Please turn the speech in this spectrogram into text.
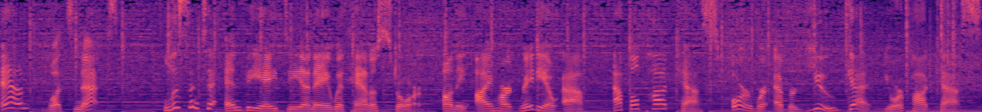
And what's next? Listen to NBA DNA with Hannah Storm on the iHeartRadio app, Apple Podcasts, or wherever you get your podcasts.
